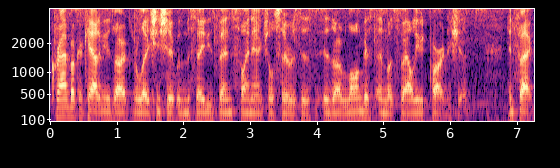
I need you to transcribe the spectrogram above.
Cranbrook Academy's art relationship with Mercedes-Benz Financial Services is our longest and most valued partnership. In fact,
